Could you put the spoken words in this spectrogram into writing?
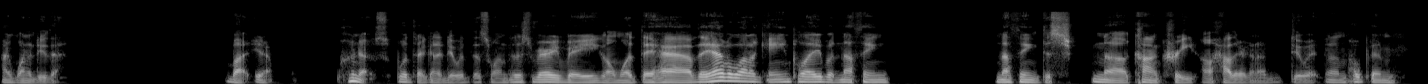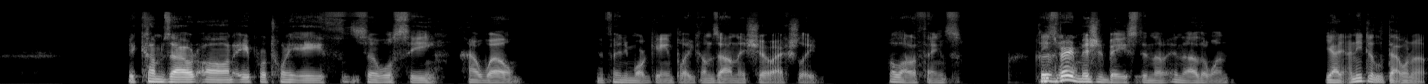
I want to do that. But you know, who knows what they're going to do with this one? They're very vague on what they have. They have a lot of gameplay, but nothing, nothing dis- uh, concrete on how they're going to do it. And I'm hoping it comes out on April 28th, so we'll see how well if any more gameplay comes out and they show actually a lot of things because it's very mission based in the in the other one. Yeah, I need to look that one up.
